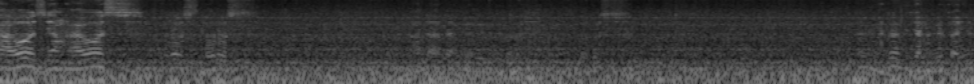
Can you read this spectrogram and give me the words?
haus yang haus. Terus lurus ada ada kiri terus lurus ada di jalan kita ya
